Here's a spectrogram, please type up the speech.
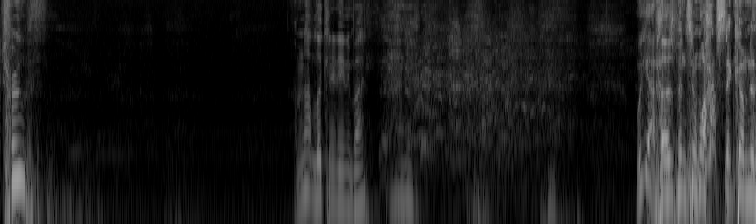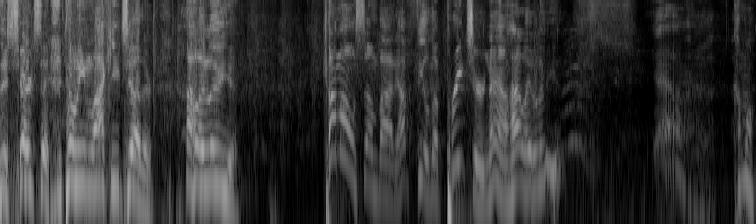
Truth. I'm not looking at anybody. We got husbands and wives that come to this church that don't even like each other. Hallelujah. Come on, somebody. I feel the preacher now. Hallelujah. Yeah. Come on.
